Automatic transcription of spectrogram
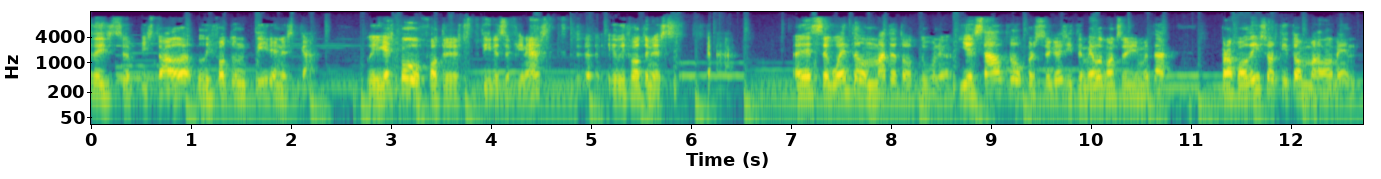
la pistola li fot un tir en el cap. Li hagués pogut fotre els tirs a finestra i li foten el cap. En el següent el mata tot d'una i a l'altre el persegueix i també l'aconsegueix matar. Però podria sortir tot malament.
